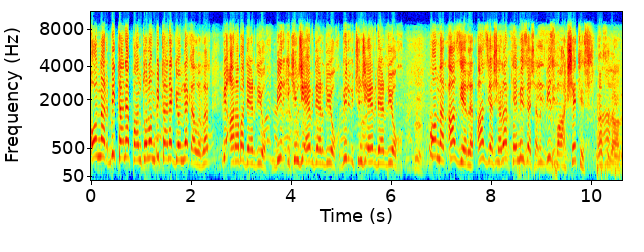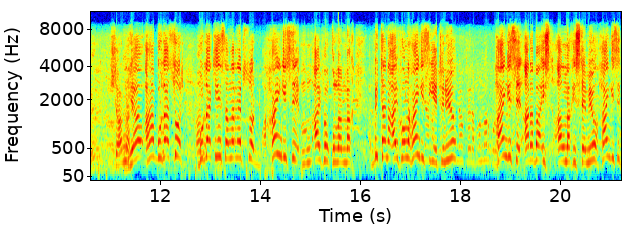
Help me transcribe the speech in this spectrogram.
Onlar bir tane pantolon, bir tane gömlek alırlar. Bir araba derdi yok. Bir ikinci ev derdi yok. Bir üçüncü ev derdi yok. Onlar az yerler, az yaşarlar, temiz yaşarlar. biz- vahşetiz. Nasıl abi? İşte anlat. Ya aha burada sor. Buradaki insanların hepsi sor. Hangisi iPhone kullanmak? Bir tane iPhone'la hangisi yetiniyor? Hangisi araba is- almak istemiyor? Hangisi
